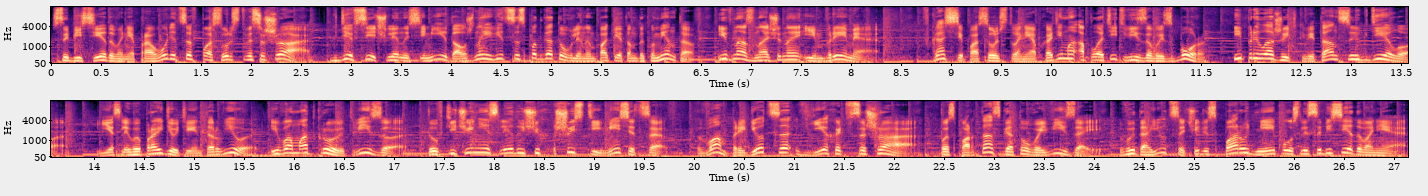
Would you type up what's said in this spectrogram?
Собеседование проводится в посольстве США, где все члены семьи должны явиться с подготовленным пакетом документов и в назначенное им время кассе посольства необходимо оплатить визовый сбор и приложить квитанцию к делу. Если вы пройдете интервью и вам откроют визу, то в течение следующих 6 месяцев вам придется въехать в США. Паспорта с готовой визой выдаются через пару дней после собеседования.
